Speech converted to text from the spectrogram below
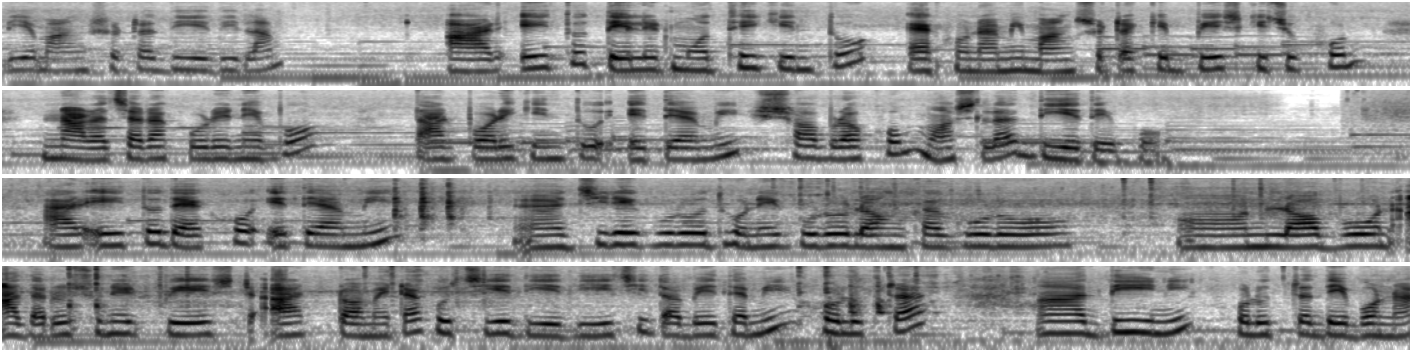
দিয়ে মাংসটা দিয়ে দিলাম। আর এই তো তেলের মধ্যেই কিন্তু এখন আমি মাংসটাকে বেশ কিছুক্ষণ নাড়াচাড়া করে নেব, তারপরে কিন্তু এতে আমি সব রকম মশলা দিয়ে দেব। আর এই তো দেখো, এতে আমি জিরে গুঁড়ো, ধনে গুঁড়ো, লঙ্কা গুঁড়ো লবণ আদা রসুনের পেস্ট আর টমেটো কুচিয়ে দিয়ে দিয়েছি। তবে এতে আমি হলুদটা দিইনি, হলুদটা দেব না।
